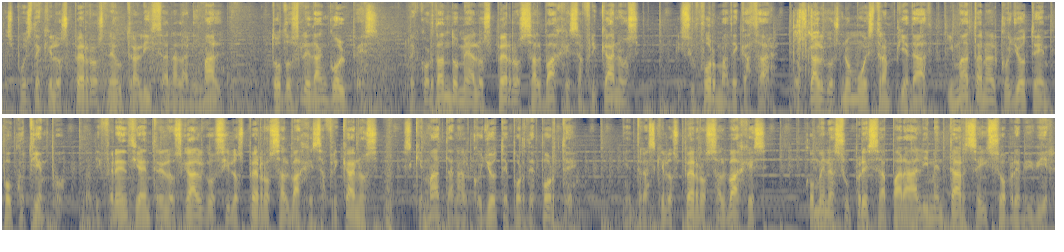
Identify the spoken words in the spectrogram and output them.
Después de que los perros neutralizan al animal, todos le dan golpes, recordándome a los perros salvajes africanos y su forma de cazar. Los galgos no muestran piedad y matan al coyote en poco tiempo. La diferencia entre los galgos y los perros salvajes africanos es que matan al coyote por deporte mientras que los perros salvajes comen a su presa para alimentarse y sobrevivir.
